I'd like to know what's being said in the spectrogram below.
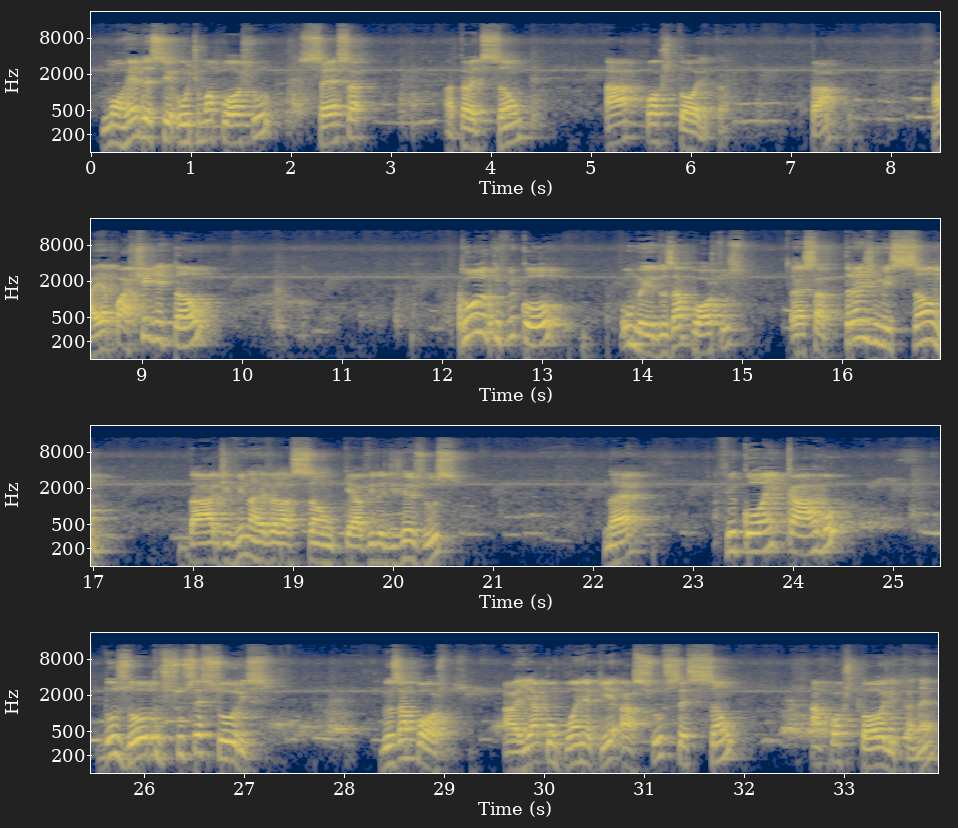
morrendo esse último apóstolo, cessa a tradição apostólica, tá? Aí a partir de então, tudo que ficou por meio dos apóstolos, essa transmissão da divina revelação que é a vida de Jesus, né? Ficou em cargo dos outros sucessores dos apóstolos. Aí acompanha aqui a sucessão apostólica, né?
